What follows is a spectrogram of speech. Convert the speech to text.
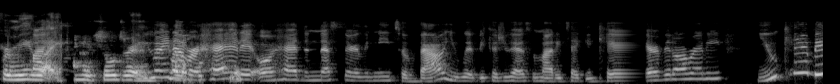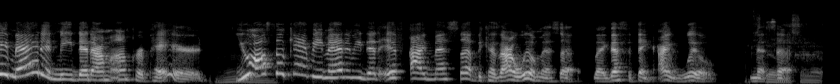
For me, like, like children, you ain't never had it or had to necessarily need to value it because you had somebody taking care of it already you can't be mad at me that I'm unprepared. Mm. You also can't be mad at me that if I mess up, because I will mess up. Like that's the thing, I will mess up. up.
